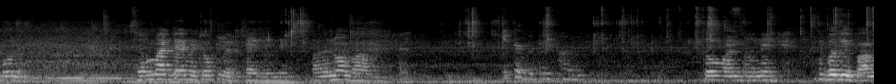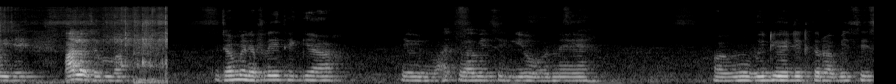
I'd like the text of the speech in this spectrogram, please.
બોલો. જમવા ટાઈમે ચોકલેટ ખાઈ લીધી હવે ન ભાવે. તો બધી ભાવી તો વાંધો નહીં. બધું ભાવી જાય. હાલો જમવા. જમીને ફ્રી થઈ ગયા. એવી વાંચવા બેસી ગયો અને હવે હું વીડિયો એડિટ કરવા બેસીશ.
